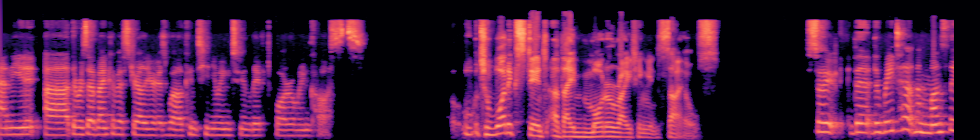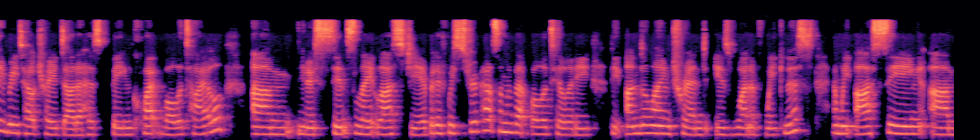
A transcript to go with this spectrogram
and the uh, the Reserve Bank of Australia as well continuing to lift borrowing costs to what extent are they moderating in sales? So the the retail the monthly retail trade data has been quite volatile, um, you know, since late last year. But if we strip out some of that volatility, the underlying trend is one of weakness, and we are seeing, um,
